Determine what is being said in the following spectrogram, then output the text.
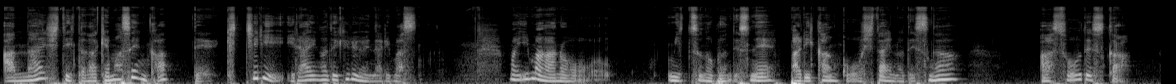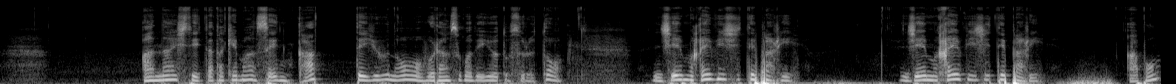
案内していただけませんかってきっちり依頼ができるようになります。まあ、今、あの、3つの分ですね、パリ観光をしたいのですが、あ、そうですか。案内していただけませんか？っていうのをフランス語で言うとすると、J'aimerais visiter Paris. J'aimerais visiter Paris. Ah bon?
